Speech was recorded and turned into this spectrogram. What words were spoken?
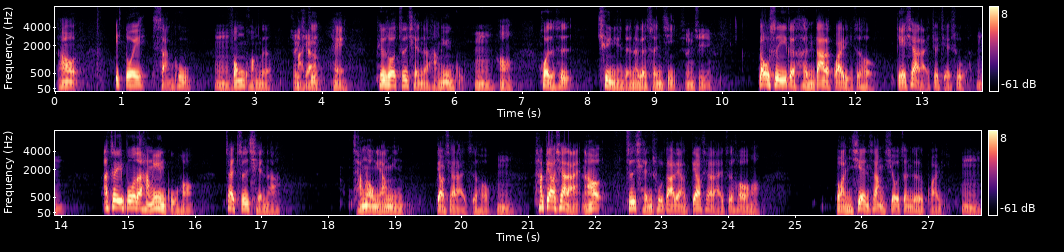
然后一堆散户嗯。疯狂的买进，嘿，譬如说之前的航运股，嗯，哦，或者是去年的那个生计，生计。都是一个很大的乖离之后跌下来就结束了。嗯。啊，这一波的航运股哈、在之前啊，长隆、阳明掉下来之后，嗯。它掉下来，然后之前出大量掉下来之后哈、短线上修正这个乖离，嗯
